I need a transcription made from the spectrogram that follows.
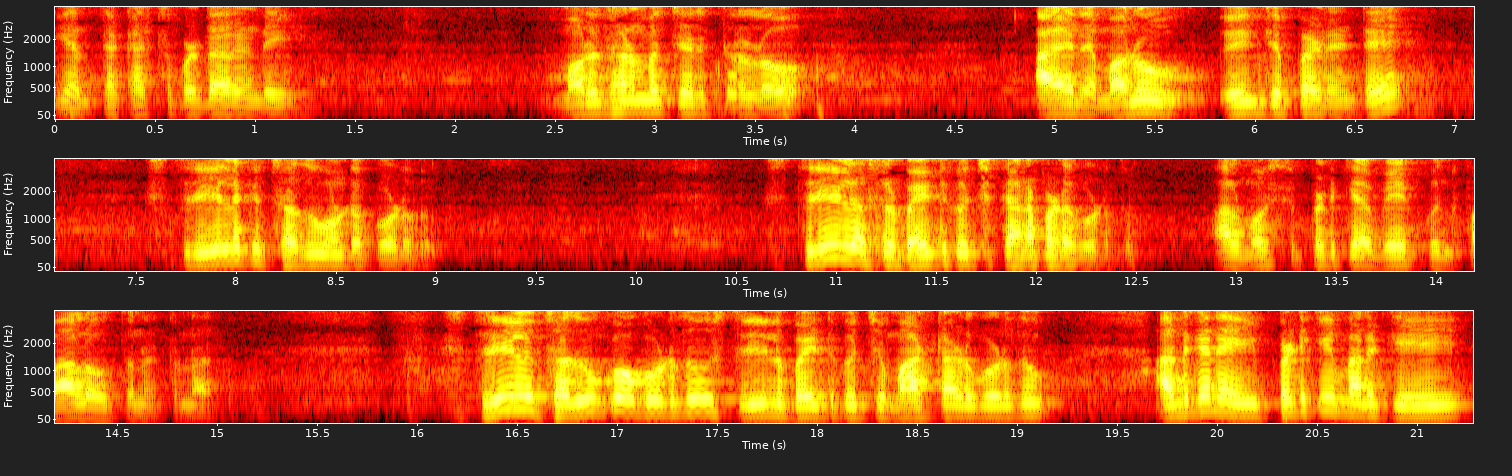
ఎంత కష్టపడ్డారండి. మరుధర్మ చరిత్రలో ఆయన మను ఏం చెప్పాడంటే స్త్రీలకి చదువు ఉండకూడదు. స్త్రీలు అసలు బయటకు వచ్చి కనపడకూడదు. ఆల్మోస్ట్ ఇప్పటికే అవే కొంచెం ఫాలో అవుతున్నట్టున్నారు. స్త్రీలు చదువుకోకూడదు స్త్రీలు బయటకు వచ్చి మాట్లాడకూడదు. అందుకనే ఇప్పటికీ మనకి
